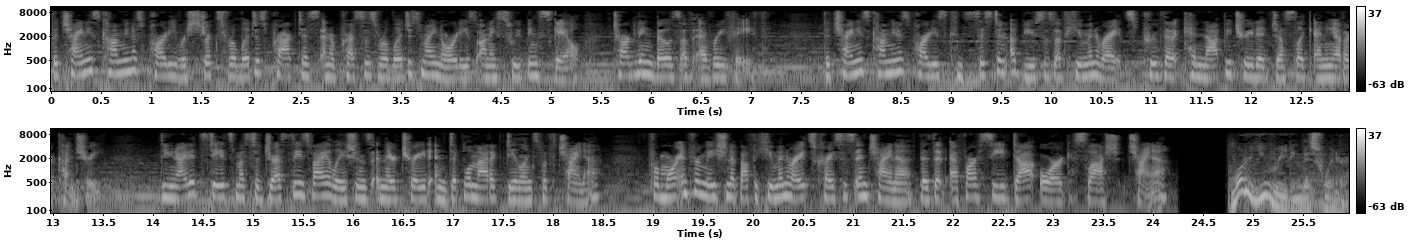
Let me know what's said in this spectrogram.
The Chinese Communist Party restricts religious practice and oppresses religious minorities on a sweeping scale, targeting those of every faith. The Chinese Communist Party's consistent abuses of human rights prove that it cannot be treated just like any other country. The United States must address these violations in their trade and diplomatic dealings with China. For more information about the human rights crisis in China, visit frc.org/china. What are you reading this winter?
